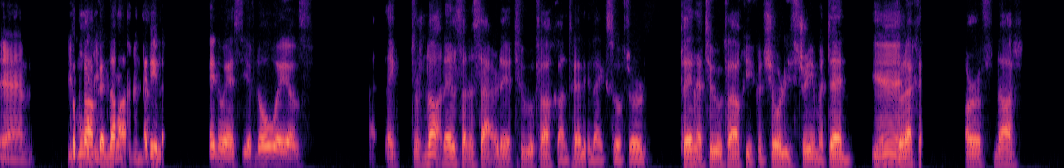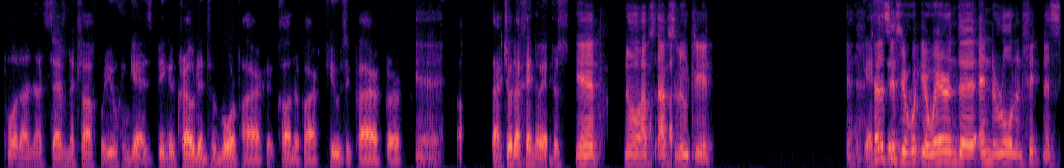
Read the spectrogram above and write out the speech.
um, more people working in that. anyway, so you have no way of like. There's nothing else on a Saturday at two o'clock on telly. Like so, if they're playing at two o'clock, you could surely stream it then. So Yeah, that kind or if not, put on at seven o'clock where you can get as big a crowd into Moore Park, at Connor Park, Cusack Park, or yeah, that. You know that kind of way? Just yeah. No, abs- absolutely. It, yeah. Tell us this: you're you're wearing the Enda Rowland Fitness.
